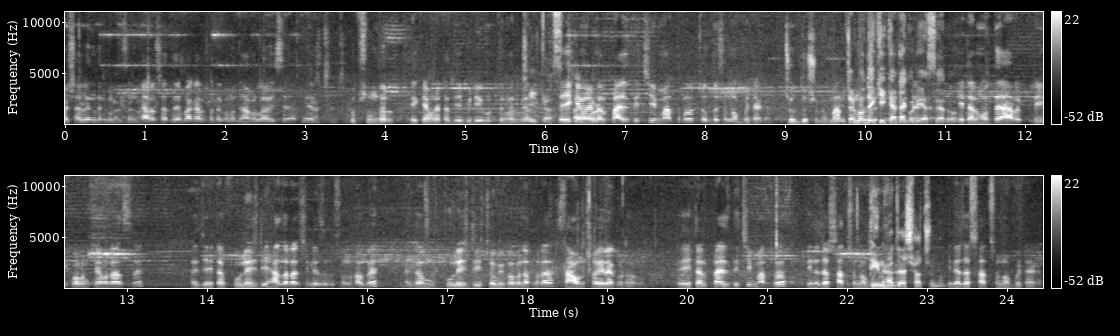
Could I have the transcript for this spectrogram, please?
পয়সা লেনদেন করতেছেন কারোর সাথে বা কারোর সাথে কোনো ঝামেলা হয়েছে আপনি আচ্ছা, খুব সুন্দর এই ক্যামেরাটা দিয়ে ভিডিও করতে পারবেন। ঠিক আছে, এই ক্যামেরাটার প্রাইস দিচ্ছি মাত্র চোদ্দশো নব্বই টাকা। 1490 এটার মধ্যে কি ক্যাটাগরি আছে আরও? এটার মধ্যে আর একটি কলম ক্যামেরা আছে যে এটা ফুল এইচডি হাজার আশি রেজলিউশন হবে। একদম ফুল এইচডি ছবি পাবেন আপনারা। সাউন্ড সহ রেকর্ড হবে। এইটার প্রাইস দিচ্ছি মাত্র তিন হাজার সাতশো নব্বই তিন হাজার সাতশো নব্বই। তিন হাজার সাতশো নব্বই টাকা।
